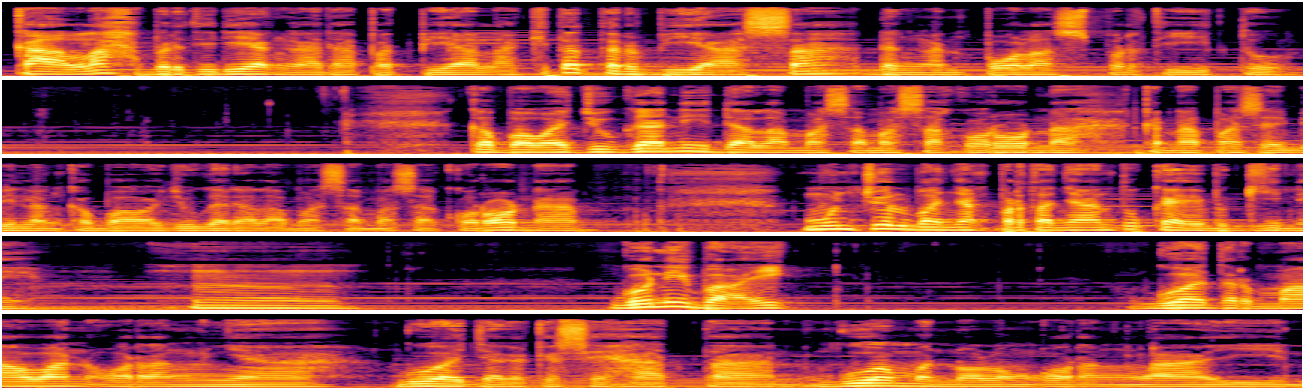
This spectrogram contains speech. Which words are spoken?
kalah berarti dia nggak dapat piala. Kita terbiasa dengan pola seperti itu ke bawah juga nih dalam masa-masa corona. Kenapa saya bilang ke bawah juga dalam masa-masa corona? Muncul banyak pertanyaan tuh kayak begini. Hmm, gue nih baik. Gue dermawan orangnya. Gue jaga kesehatan. Gue menolong orang lain.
